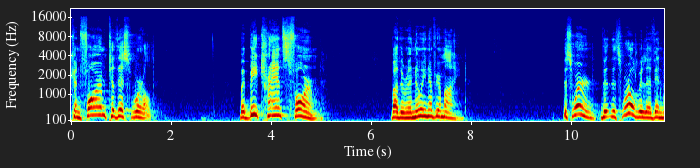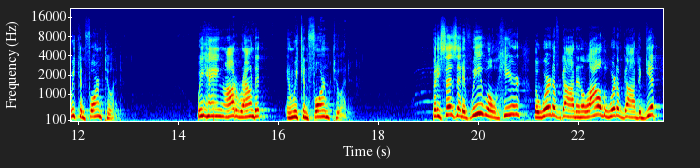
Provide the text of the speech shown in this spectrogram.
conformed to this world, but be transformed by the renewing of your mind. This word, this world we live in, we conform to it. We hang out around it and we conform to it. But he says that if we will hear the Word of God and allow the Word of God to get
